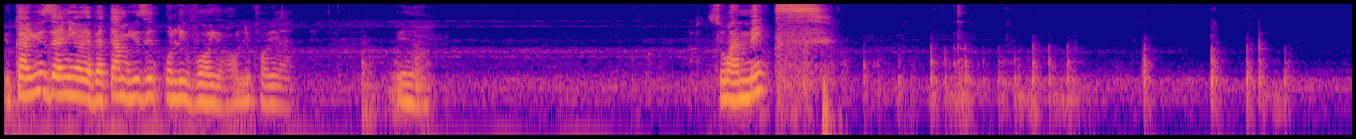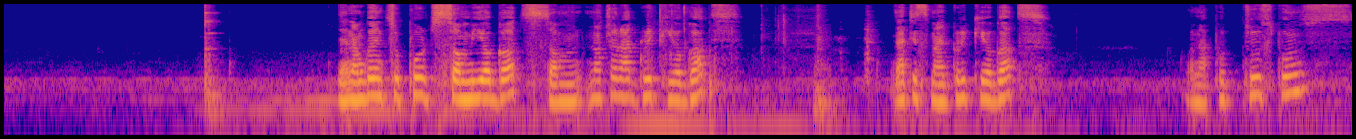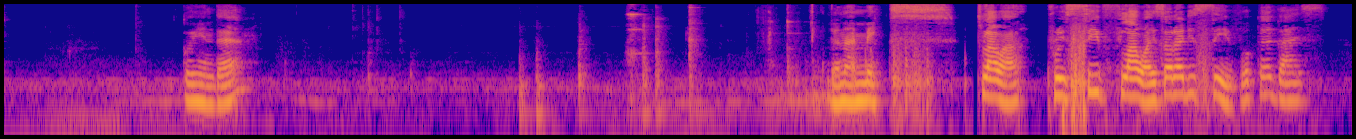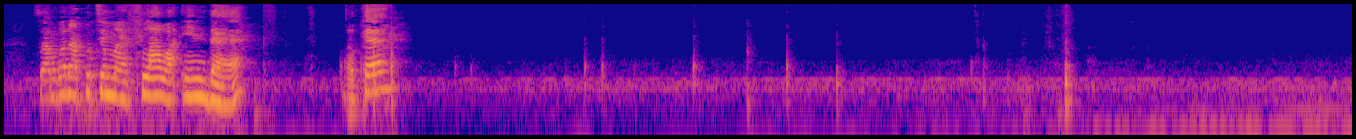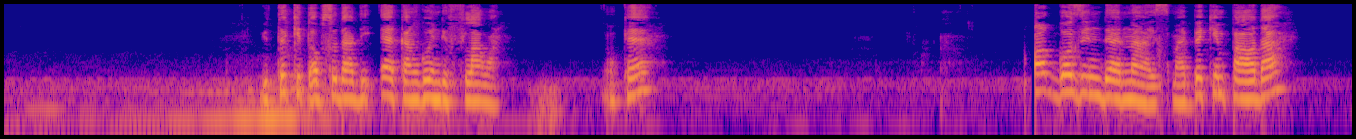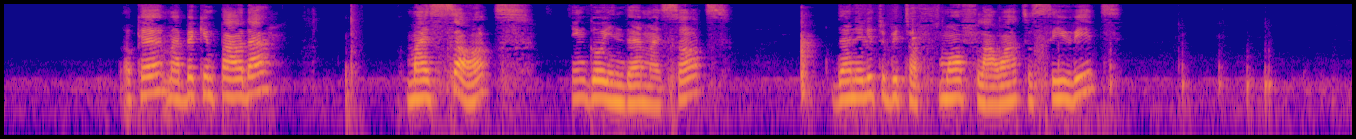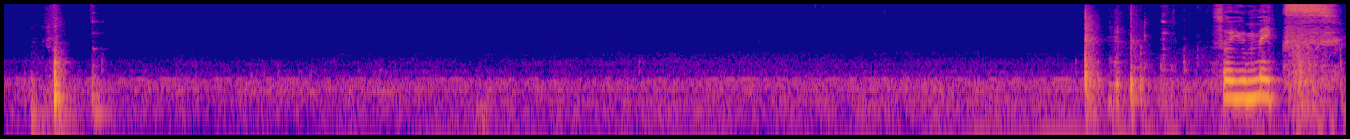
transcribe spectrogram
You can use any oil but i'm using olive oil olive oil you know. So i mix Then I'm going to put some yogurt, some natural Greek yogurt. That is my Greek yogurt. I'm gonna put two spoons. Go in there. Then I mix flour, pre-sieved flour. It's already sieved, okay, guys? So I'm gonna put in my flour in there. Okay? You take it up so that the air can go in the flour. Okay? What goes in there nice my baking powder. Okay, my baking powder. My salt. In go in there, my salt. Then a little bit of more flour to sieve it. So you mix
